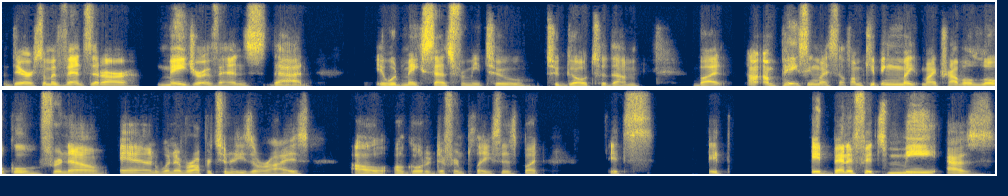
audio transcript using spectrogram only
there are some events that are major events that it would make sense for me to to go to them. But I'm pacing myself. I'm keeping my, my travel local for now, and whenever opportunities arise, I'll I'll go to different places. But it's it it benefits me as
